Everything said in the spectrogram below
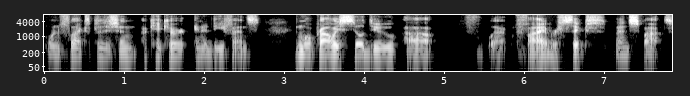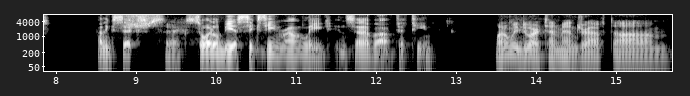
one flex position, a kicker, and a defense. And we'll probably still do uh five or six bench spots. I think six. Six. So it'll be a 16 round league instead of a 15. Why don't we do our 10 man draft, um,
